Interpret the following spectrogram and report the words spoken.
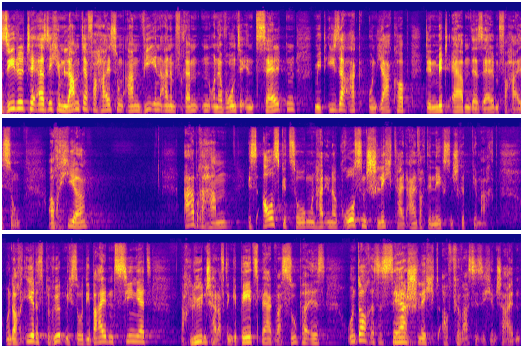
siedelte er sich im Land der Verheißung an, wie in einem Fremden, und er wohnte in Zelten mit Isaak und Jakob, den Miterben derselben Verheißung. Auch hier, Abraham ist ausgezogen und hat in einer großen Schlichtheit einfach den nächsten Schritt gemacht. Und auch ihr, das berührt mich so, die beiden ziehen jetzt nach Lüdenscheid auf den Gebetsberg, was super ist. Und doch ist es sehr schlicht, für was sie sich entscheiden,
